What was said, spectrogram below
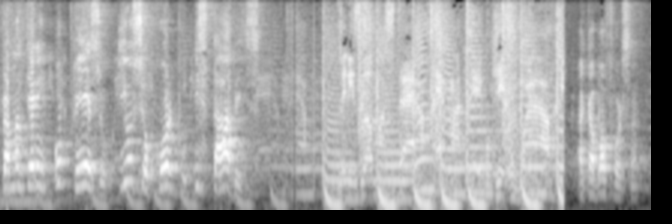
para manterem o peso e o seu corpo estáveis. Acabou a força.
